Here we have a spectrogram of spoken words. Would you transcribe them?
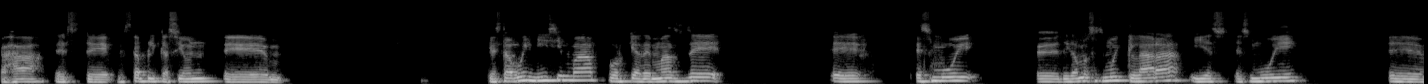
Ajá, este, esta aplicación eh, que está buenísima porque además de, eh, es muy, eh, digamos, es muy clara y es, es muy eh,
